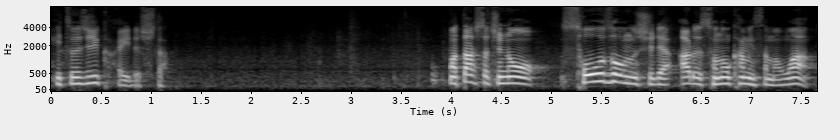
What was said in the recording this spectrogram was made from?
羊飼いでした。私たちの創造主であるその神様は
